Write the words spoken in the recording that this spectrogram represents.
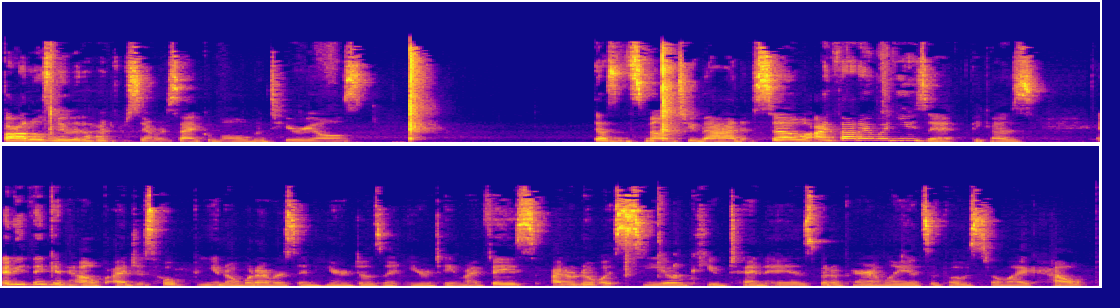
Bottles made with 100% recyclable materials doesn't smell too bad. So I thought I would use it because anything can help. I just hope, you know, whatever's in here doesn't irritate my face. I don't know what COQ10 is, but apparently it's supposed to like help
